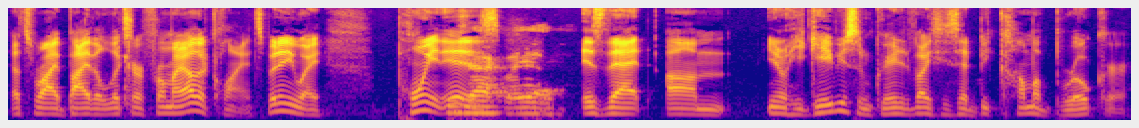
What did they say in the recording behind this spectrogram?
That's where I buy the liquor for my other clients. But anyway, point is Exactly, yeah. is that um, you know he gave you some great advice. He said become a broker.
